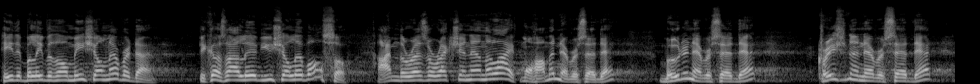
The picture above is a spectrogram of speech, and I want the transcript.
He that believeth on me shall never die. Because I live, you shall live also. I'm the resurrection and the life. Muhammad never said that. Buddha never said that. Krishna never said that.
